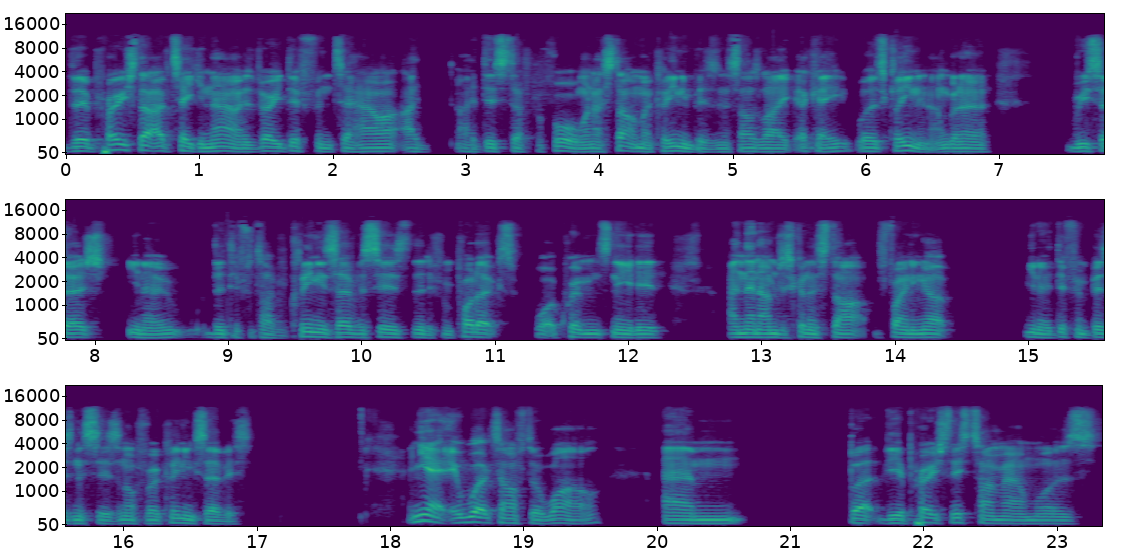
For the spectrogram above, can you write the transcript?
the approach that i've taken now is very different to how i i did stuff before. When i started my cleaning business i was like okay well it's cleaning. I'm going to research you know the different type of cleaning services the different products what equipment's needed. And then i'm just going to start phoning up you know different businesses and offer a cleaning service. And yeah it worked after a while um but the approach this time around was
